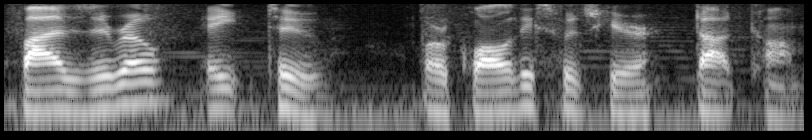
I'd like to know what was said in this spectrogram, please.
5082 or qualityswitchgear.com.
